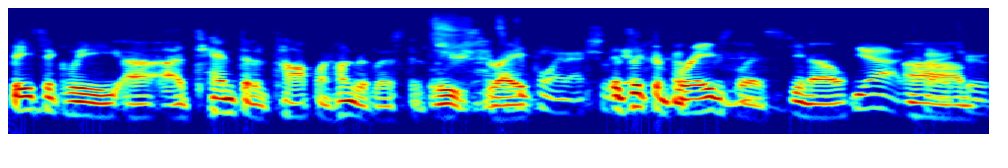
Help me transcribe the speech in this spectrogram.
basically uh, a tenth of the top 100 list at least, That's a right? good point, actually, It's yeah. like the Braves list, you know. Yeah, it's very true.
